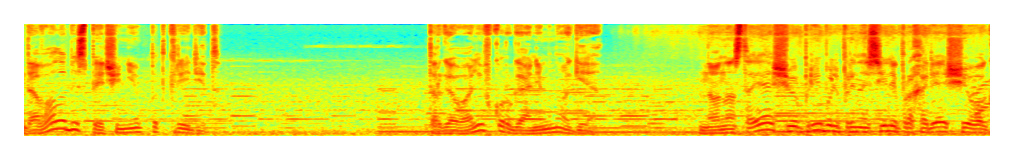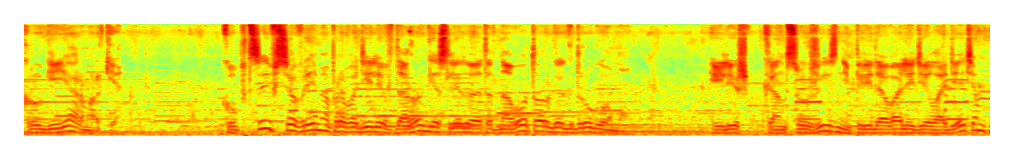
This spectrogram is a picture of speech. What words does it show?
давал обеспечение под кредит. Торговали в Кургане многие – но настоящую прибыль приносили проходящие в округе ярмарки. Купцы все время проводили в дороге, следуя от одного торга к другому. И лишь к концу жизни передавали дела детям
